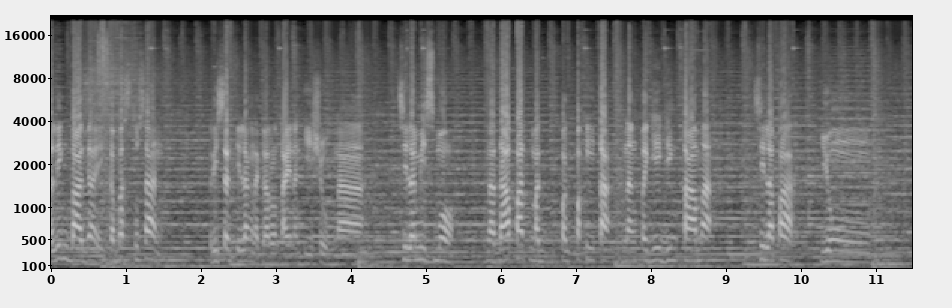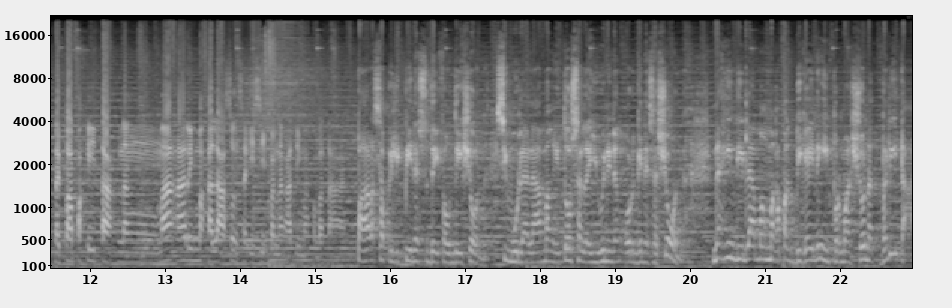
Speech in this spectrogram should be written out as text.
maling bagay, kabastusan. Recently lang nagkaroon tayo ng issue na sila mismo na dapat magpagpakita ng pagiging tama. Sila pa yung nagpapakita ng maaring makalason sa isipan ng ating mga kabataan. Para sa Pilipinas Today Foundation, simula lamang ito sa layunin ng organisasyon na hindi lamang makapagbigay ng impormasyon at balita,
